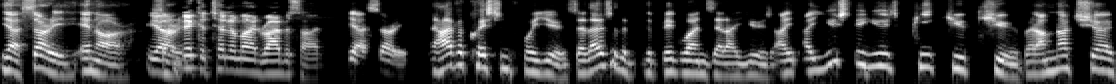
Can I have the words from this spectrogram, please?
yeah sorry nr yeah sorry. nicotinamide riboside. Yeah sorry. I have a question for you. So those are the, the big ones that I use. I, I used to use PQQ, but I'm not sure if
